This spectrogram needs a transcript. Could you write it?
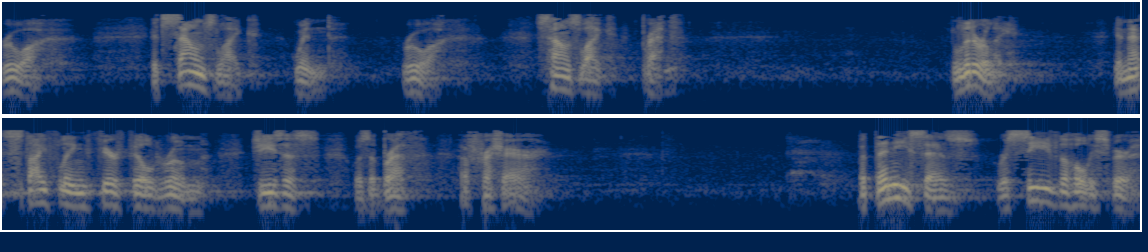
Ruach. It sounds like wind. Ruach. Sounds like breath. Literally, in that stifling, fear filled room, Jesus was a breath of fresh air. But then he says, receive the Holy Spirit.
